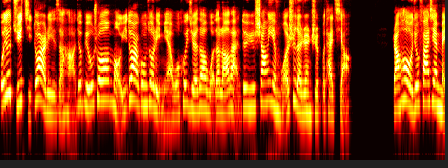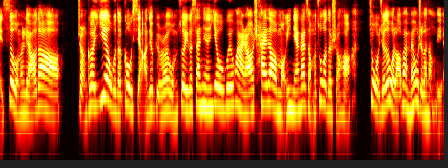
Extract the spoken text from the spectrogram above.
我就举几段例子哈，就比如说某一段工作里面，我会觉得我的老板对于商业模式的认知不太强，然后我就发现每次我们聊到整个业务的构想，就比如说我们做一个三年的业务规划，然后拆到某一年该怎么做的时候，就我觉得我老板没有这个能力。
